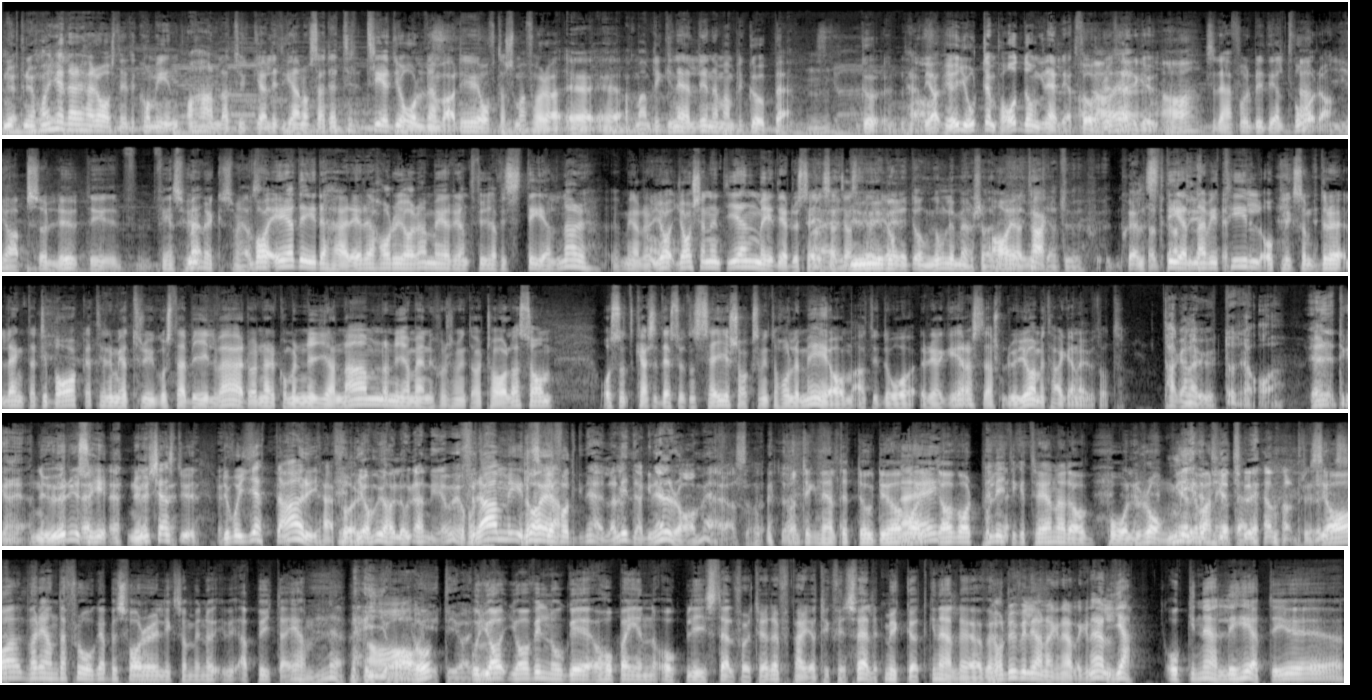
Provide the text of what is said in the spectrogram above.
Nu, nu har hela det här avsnittet kommit in och handlat, tycker jag, lite grann om så här, det tredje åldern. Va? Det är ofta som man får höra eh, eh, att man blir gnällig när man blir gubbe. gu- det här, vi, har, vi har gjort en podd om gnällighet förut, Ja, ja, herregud. ja. Så det här får bli del två då. Ja, absolut. Det finns hur Men mycket som helst. Vad är det i det här? Är det, har det att göra med rent fysiskt, att vi stelnar? Menar du? Jag, jag känner inte igen mig i det du säger. så att jag, du är en väldigt ungdomlig människa. Ja, ja, tack. Att du själv Stelnar vi till och liksom drö- längtar tillbaka till en mer trygg och stabil värld och när det kommer nya namn och nya människor som vi inte har hört talas om och så kanske dessutom säger saker som vi inte håller med om, att vi då reagerar så där som du gör med taggarna utåt? Taggarna utåt, ja. Jag tycker det. Nu är det ju så he- Nu känns ju... Du var jättearg här förut. Ja, men jag har lugnat ner mig. Jag fått- Fram med Nu har jag ilskan. fått gnälla lite. Jag gnäller av mig här alltså. Jag har inte gnällt ett dugg. Jag har, Nej. varit, jag har varit politikertränad av Paul Ronge, eller vad han heter. Medietränad, precis. Ja, varenda fråga besvarar det liksom med att byta ämne. Nej, jag Jo. inte jag. Och jag, jag vill nog eh, hoppa in och bli ställföreträdare för Per. Jag tycker det finns väldigt mycket att gnälla över. Ja, du vill gärna gnälla. Gnäll. Ja, och gnällighet, det är ju,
